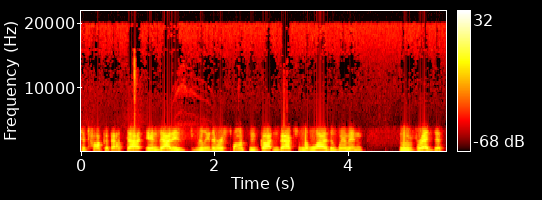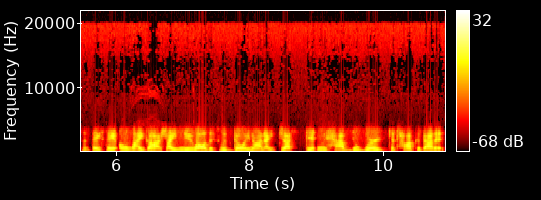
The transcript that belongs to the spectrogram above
to talk about that. And that is really the response we've gotten back from a lot of the women who have read this that they say, "Oh my gosh, I knew all this was going on. I just didn't have the words to talk about it."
